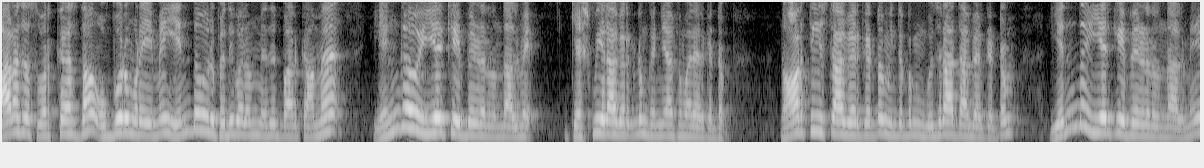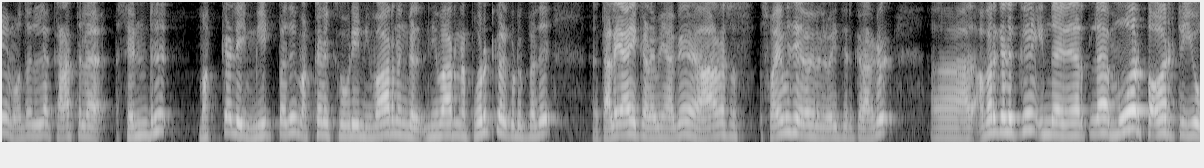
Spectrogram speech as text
ஆர்எஸ்எஸ் ஒர்க்கர்ஸ் தான் ஒவ்வொரு முறையுமே எந்த ஒரு பிரதிபலமும் எதிர்பார்க்காம எங்க ஒரு இயற்கை பேரிடர் வந்தாலுமே காஷ்மீராக இருக்கட்டும் கன்னியாகுமரியாக இருக்கட்டும் நார்த் ஈஸ்டாக இருக்கட்டும் இந்த பக்கம் குஜராத்தாக இருக்கட்டும் எந்த இயற்கை பேரிடர் வந்தாலுமே முதல்ல களத்தில் சென்று மக்களை மீட்பது மக்களுக்கு உரிய நிவாரணங்கள் நிவாரண பொருட்கள் கொடுப்பது தலையாய கடமையாக ஆர்எஸ்எஸ் சுயம் சேவகர்கள் வைத்திருக்கிறார்கள். அவர்களுக்கு இந்த நேரத்தில் மோர் பவர் டு யூ.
